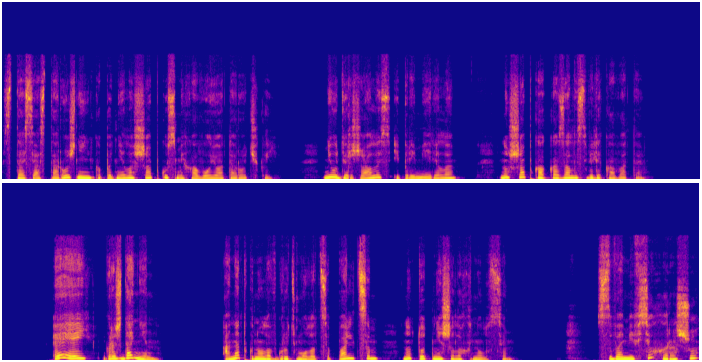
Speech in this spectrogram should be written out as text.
Стася осторожненько подняла шапку с меховой оторочкой. Не удержалась и примерила, но шапка оказалась великоватая. «Эй, гражданин!» Она ткнула в грудь молодца пальцем, но тот не шелохнулся. «С вами все хорошо?»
